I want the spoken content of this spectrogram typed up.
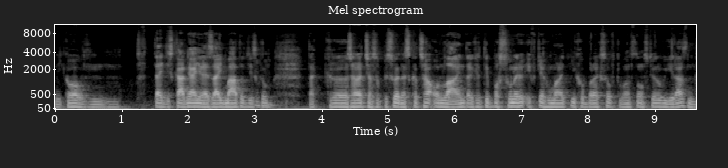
nikoho v té tiskárně ani nezajímá to tisku, mm-hmm. tak eh, řada časopisů je dneska třeba online, takže ty posuny i v těch humanitních oborech jsou v tomhle směru výrazný.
